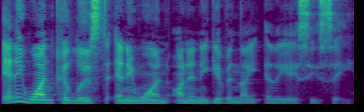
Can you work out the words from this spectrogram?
anyone could lose to anyone on any given night in the ACC.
